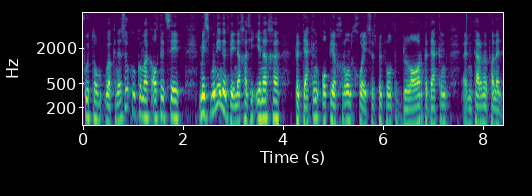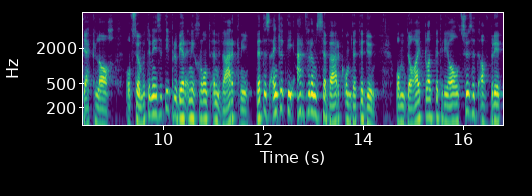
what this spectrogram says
voed hom ook. En dis ook hoekom ek altyd sê, mens moenie noodwendig as jy enige bedekking op jou grond gooi, soos byvoorbeeld 'n blaarbedekking in terme van 'n deklaag of so, moet mense dit nie probeer in die grond inwerk nie. Dit is eintlik die aardwurm se werk om dit te doen om daai plantmateriaal soos dit afbreek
